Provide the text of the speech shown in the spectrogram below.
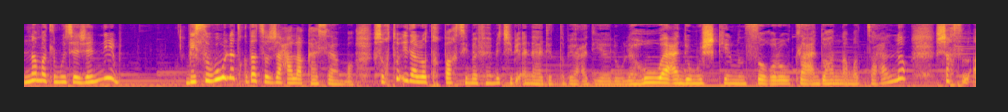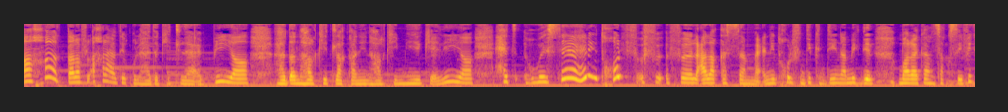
النمط المتجنب بسهولة تقدر ترجع علاقه سامه surtout إذا l'autre partie ما فهمتش بأن هذه الطبيعة ديالو. ولا هو عنده مشكل من صغره وطلع عنده هالنمط التعلق الشخص الآخر الطرف الآخر عاد يقول هذا كيتلاعب بيا هذا نهار كيتلاقاني نهار كينيك عليا. حيت هو ساهل يدخل في, في, في العلاقة السامة. يعني يدخل في ديك ال dynamique ديال مرة كنسقسي فيك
